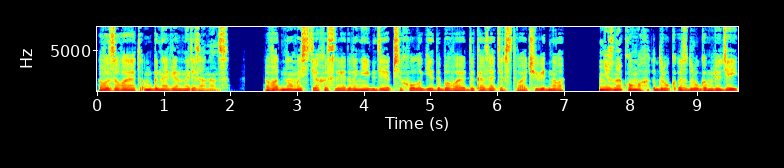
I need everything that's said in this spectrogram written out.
вызывают мгновенный резонанс. В одном из тех исследований, где психологи добывают доказательства очевидного, незнакомых друг с другом людей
